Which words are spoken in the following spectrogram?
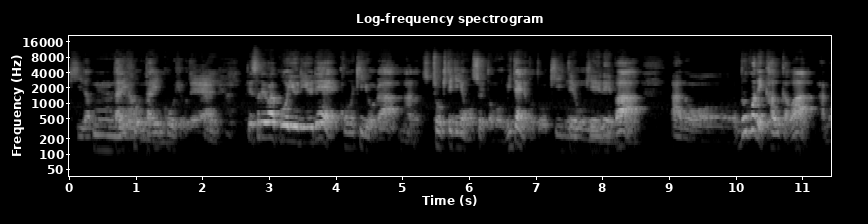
気だった。うん大好評で、はい。で、それはこういう理由で、この企業が、あの、長期的には面白いと思うみたいなことを聞いておければ、あの、どこで買うかは、あの、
